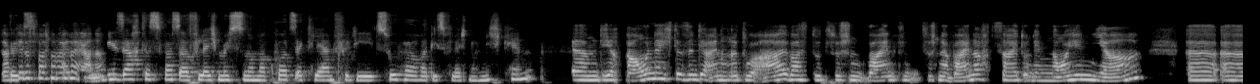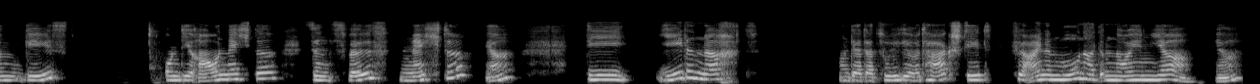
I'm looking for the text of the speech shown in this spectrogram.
Sagt dir das was, Manuela? Ja, ne? Wie sagt das was? Aber vielleicht möchtest du noch mal kurz erklären für die Zuhörer, die es vielleicht noch nicht kennen. Ähm, die Rauhnächte sind ja ein Ritual, was du zwischen, Wein, zwischen der Weihnachtszeit und dem neuen Jahr äh, ähm, gehst. Und die Rauhnächte sind zwölf Nächte, ja, die jede Nacht und der dazugehörige Tag steht für einen Monat im neuen Jahr, ja.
